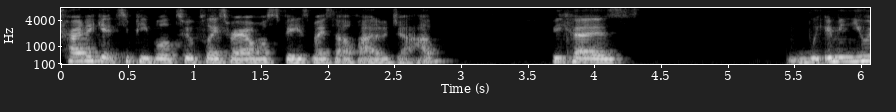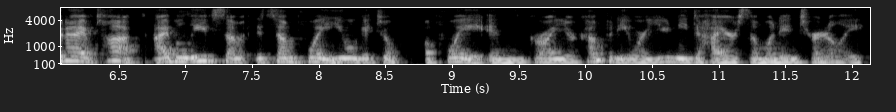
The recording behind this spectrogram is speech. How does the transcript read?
try to get to people to a place where I almost phase myself out of a job because we, I mean, you and I have talked. I believe some at some point you will get to a, point in growing your company where you need to hire someone internally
